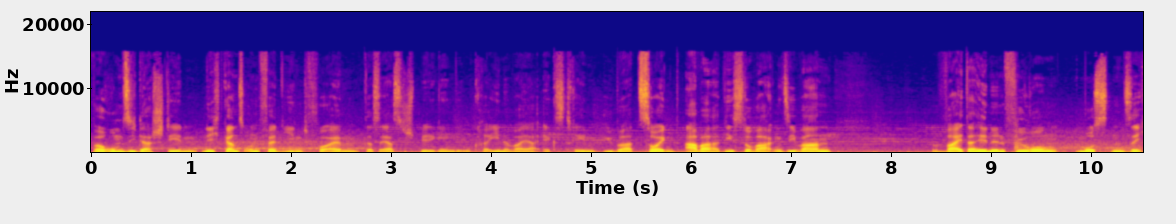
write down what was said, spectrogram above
warum sie da stehen. Nicht ganz unverdient, vor allem das erste Spiel gegen die Ukraine war ja extrem überzeugend. Aber die Slowaken, sie waren weiterhin in Führung, mussten sich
